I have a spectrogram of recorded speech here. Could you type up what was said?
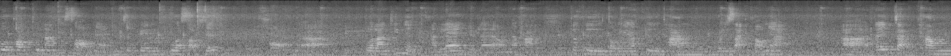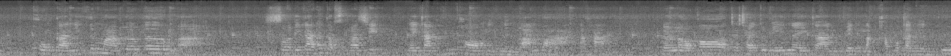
ตัวกองทุนร้านที่สองเนี่ยมันจะเป็นตัวสับเซตของเออตัวร้านที่หนึ่งอันแรกอยู่แล้วนะคะ ก็คือตรงเนี้ยคือทางบริษัทเขาเนี่ยอ่าได้จัดทำโครงการนี้ขึ้นมาเพื่อเพิ่มอ่า สวัสดิการให้กับสมาชิกในการคุ้มครองอีกหนึ่งล้านบาทนะคะ แล้วเราก็จะใช้ตัวนี้ในการเป็นหลักค้ำประกันเงินกู้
